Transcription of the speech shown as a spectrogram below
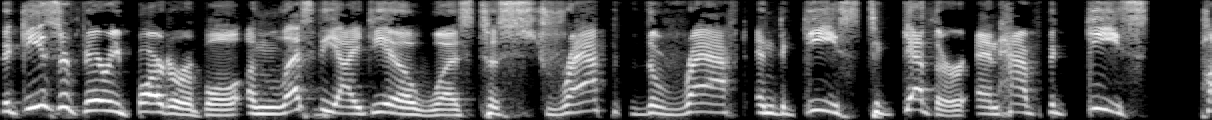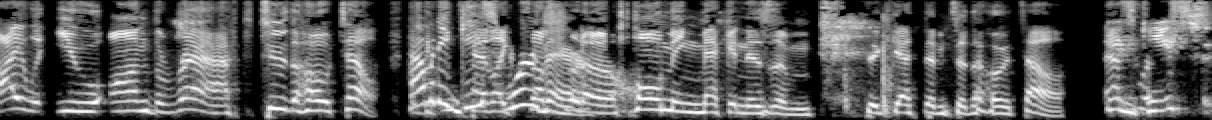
The geese are very barterable unless the idea was to strap the raft and the geese together and have the geese pilot you on the raft to the hotel. How many geese had, like, were some there? Sort of homing mechanism to get them to the hotel. These geese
